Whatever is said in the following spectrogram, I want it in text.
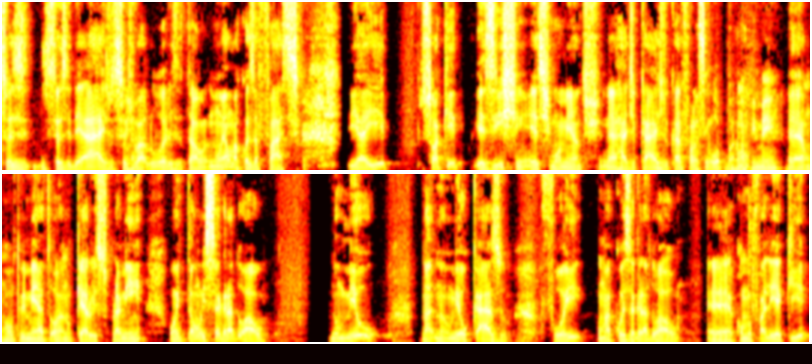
suas, dos seus ideais, dos seus É. valores e tal. Não é uma coisa fácil. E aí só que existem esses momentos né, radicais do cara falar assim, opa, Um não, rompimento. é um rompimento, ó, não quero isso para mim, ou então isso é gradual. No meu, na- no meu caso, foi uma coisa gradual. É, como eu falei aqui,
